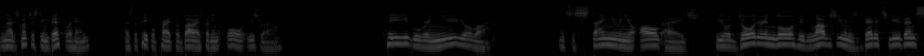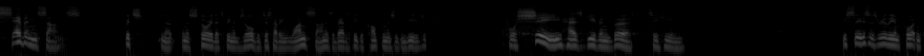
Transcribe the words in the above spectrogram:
And notice, not just in Bethlehem, as the people prayed for Boaz, but in all Israel. He will renew your life and sustain you in your old age. For your daughter in law, who loves you and is better to you than seven sons, which, you know, in a story that's been absorbed with just having one son, is about as big a compliment as you can give. For she has given birth to him you see, this is really important.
